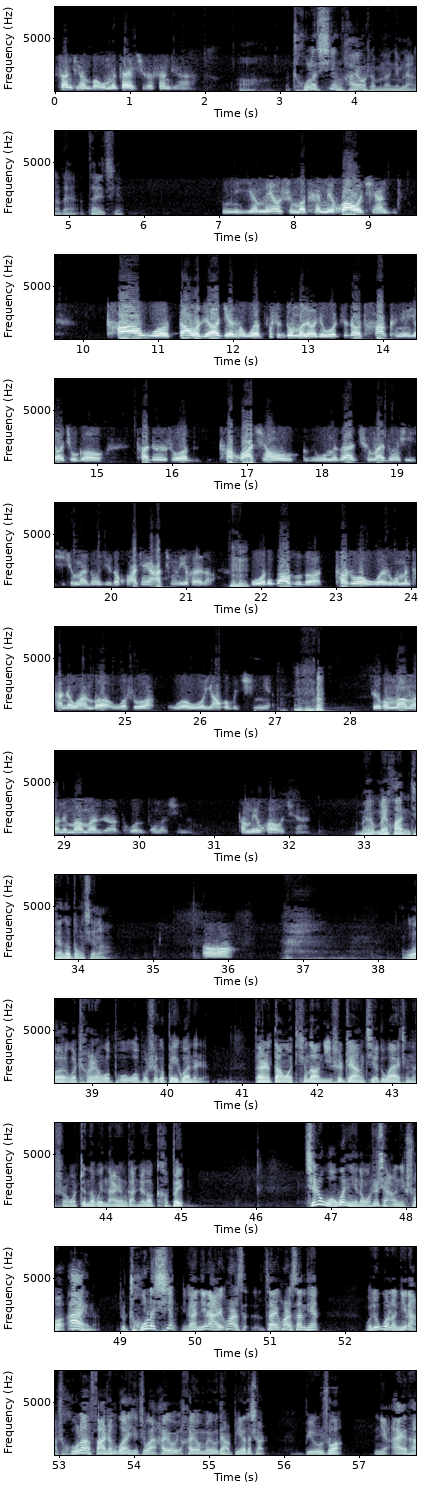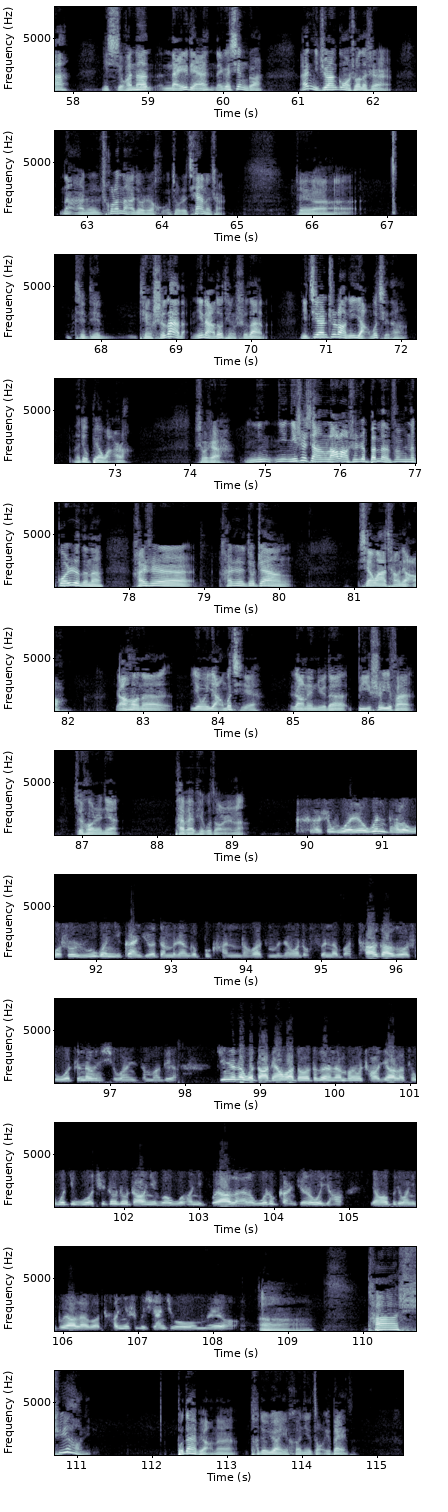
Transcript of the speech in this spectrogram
三天吧，我们在一起了三天。哦，除了性还有什么呢？你们两个在在一起？你也没有什么，他也没花我钱。他我当我了解他，我也不是多么了解，我知道他肯定要求高。他就是说他花钱，我们在去买东西，一起去买东西，他花钱也还挺厉害的。嗯我都告诉他，他说我我们谈着玩吧。我说我我养活不起你。哼最后慢慢的、慢慢的，我都动了心了。他没花我钱。没没花你钱都动心了。哦，我我承认我不我不是个悲观的人，但是当我听到你是这样解读爱情的时候，我真的为男人感觉到可悲。其实我问你呢，我是想让你说爱呢，就除了性，你看你俩一块儿在一块儿三天，我就问了你俩除了发生关系之外，还有还有没有点别的事儿？比如说你爱他，你喜欢他哪一点哪个性格？哎，你居然跟我说的是，那除了那就是就是欠的事儿，这个 挺挺挺实在的，你俩都挺实在的。你既然知道你养不起他，那就别玩了，是不是？你你你是想老老实实、本本分分的过日子呢，还是还是就这样先挖墙角，然后呢，因为养不起，让那女的鄙视一番，最后人家拍拍屁股走人了。可是我要问他了，我说如果你感觉咱们两个不可能的话，怎么着我就分了吧。他告诉我说我真的很喜欢你，怎么的？今天他给我打电话，他说他跟她男朋友吵架了，他我就我去郑州找你吧。我说你不要来了，我都感觉着我养养活不起我，你不要来吧。他说你是不是嫌弃我？我没有。呃，他需要你，不代表呢他就愿意和你走一辈子。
